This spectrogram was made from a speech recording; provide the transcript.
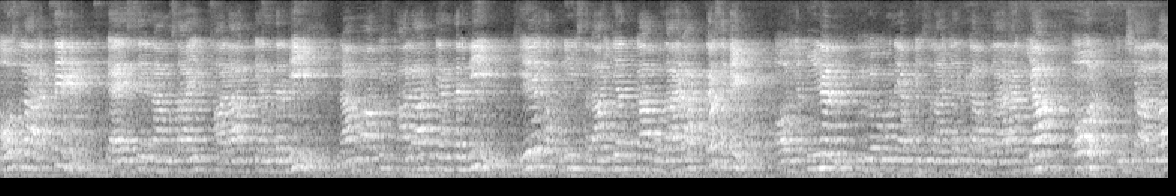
حوصلہ رکھتے ہیں کہ ایسے نامسائد حالات کے اندر بھی، ناموافق حالات کے اندر بھی یہ اپنی صلاحیت کا مظاہرہ کر سکیں اور یقیناً ان لوگوں نے اپنی صلاحیت کا مظاہرہ کیا اور انشاءاللہ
